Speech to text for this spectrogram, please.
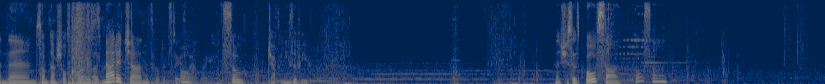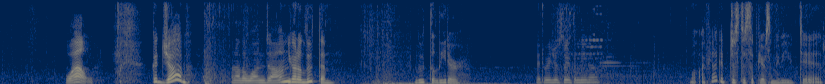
And then sometimes she'll call you like Narae chan. Let's hope it stays Oh. that way. It's so Japanese of you. And she says, Bo-san, Bo-san. Wow. Good job. Another one down. You gotta loot them. Loot the leader. Did we just loot the leader? Well, I feel like it just disappeared, so maybe you did.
